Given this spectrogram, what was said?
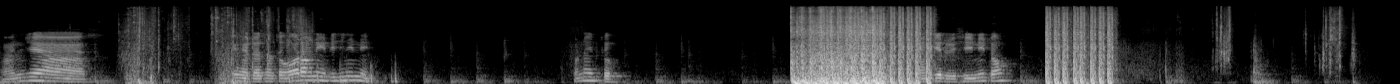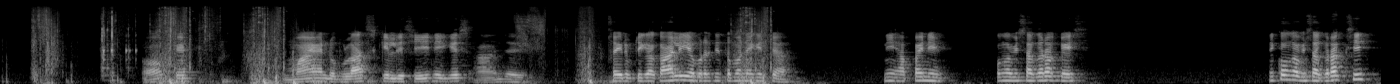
Anjas. Eh ada satu orang nih di sini nih. Mana itu? Anjir di sini dong. Oke. Lumayan 12 kill di sini, guys. Anjay. Saya hidup tiga kali ya berarti temannya guys ya. Ini apa ini? Kok nggak bisa gerak, guys? Ini kok nggak bisa gerak sih?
